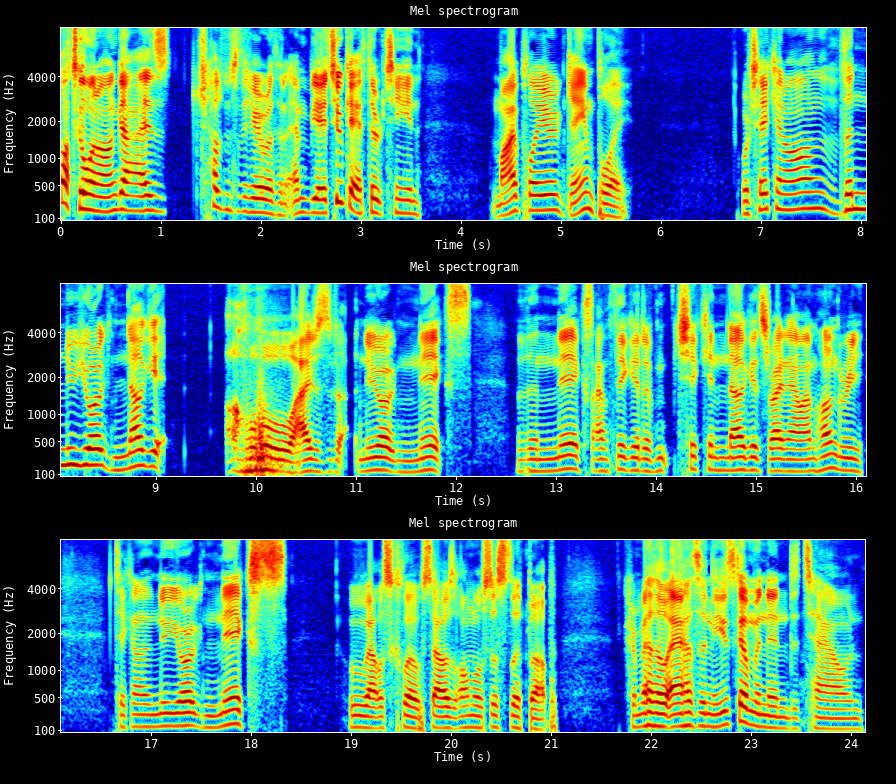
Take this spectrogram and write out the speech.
What's going on, guys? Chubbs here with an NBA 2K13 My Player gameplay. We're taking on the New York Nugget. Oh, I just New York Knicks. The Knicks. I'm thinking of chicken nuggets right now. I'm hungry. Taking on the New York Knicks. Ooh, that was close. That was almost a slip up. Carmelo Anthony's coming into town.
